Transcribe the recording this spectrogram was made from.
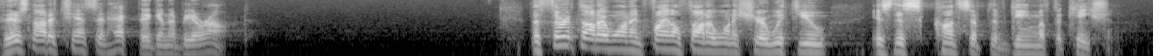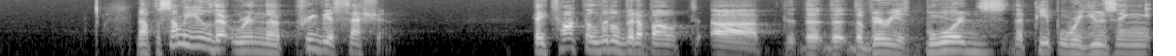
there's not a chance in heck they're going to be around. The third thought I want and final thought I want to share with you is this concept of gamification. Now, for some of you that were in the previous session, they talked a little bit about uh, the, the, the, various boards that people were using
